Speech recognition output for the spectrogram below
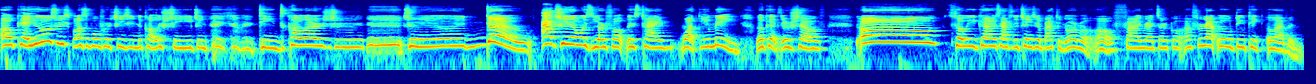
Okay, who was responsible for changing the colors to Eugene 17's colors? No. Actually, it was your fault this time. What do you mean? Look at yourself. Oh! So you guys have to change it back to normal. Oh, fine, red circle. After that, we'll do take 11.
